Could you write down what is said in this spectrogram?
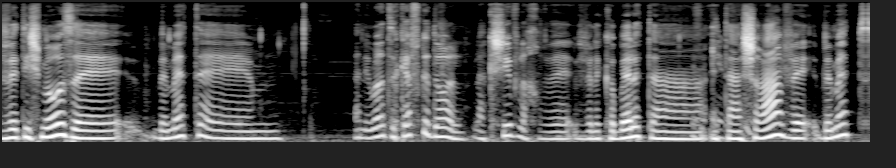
ותשמעו, זה באמת, אה, אני אומרת, זה כיף גדול להקשיב לך ו- ולקבל את, ה- את כיף. ההשראה, ובאמת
